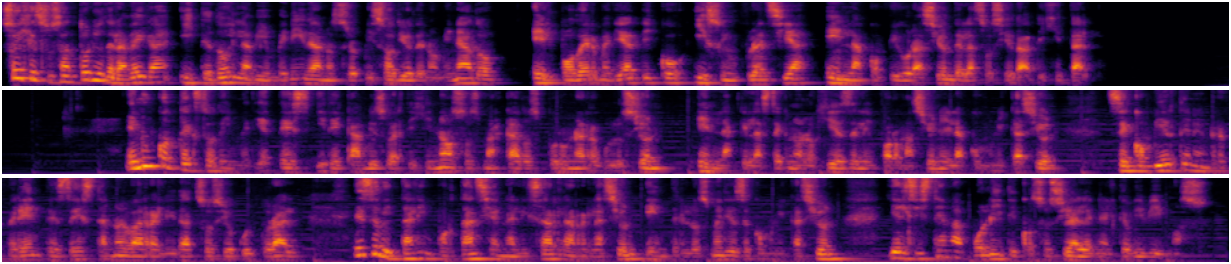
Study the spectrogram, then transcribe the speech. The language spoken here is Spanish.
Soy Jesús Antonio de la Vega y te doy la bienvenida a nuestro episodio denominado El poder mediático y su influencia en la configuración de la sociedad digital. En un contexto de inmediatez y de cambios vertiginosos marcados por una revolución en la que las tecnologías de la información y la comunicación se convierten en referentes de esta nueva realidad sociocultural, es de vital importancia analizar la relación entre los medios de comunicación y el sistema político-social en el que vivimos.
